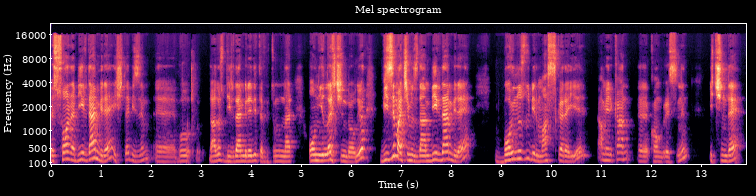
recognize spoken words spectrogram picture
Ve sonra birdenbire işte bizim e, bu daha doğrusu birdenbire değil tabii bütün bunlar 10 yıllar içinde oluyor. Bizim açımızdan birdenbire boynuzlu bir maskarayı Amerikan e, Kongresi'nin içinde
